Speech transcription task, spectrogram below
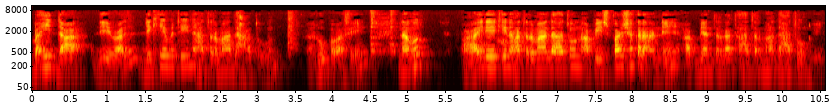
බහිද්දා දේවල් දෙකේම තියෙන හතරමා ධාතුන් රූප වශයෙන්. නමුත් බාහිරේ තියෙන හතරමා ධාතුන් අපි ස්පර්ශ කරන්නේ අභ්‍යන්තරගත හතරමා ධාතුන්ගෙන්.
